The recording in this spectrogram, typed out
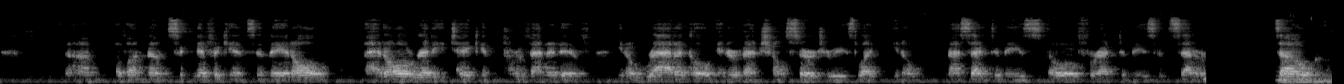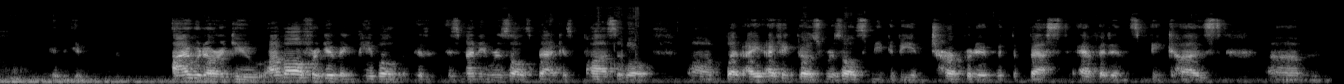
um, of unknown significance, and they had all had already taken preventative, you know, radical interventional surgeries like you know mastectomies, oophorectomies, etc. So, it, it, I would argue I'm all for giving people as, as many results back as possible, uh, but I, I, think those results need to be interpreted with the best evidence because um,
